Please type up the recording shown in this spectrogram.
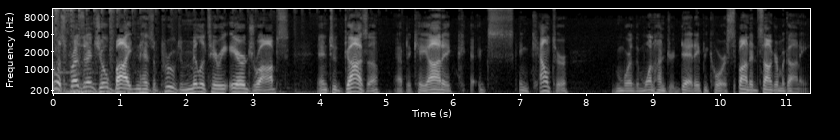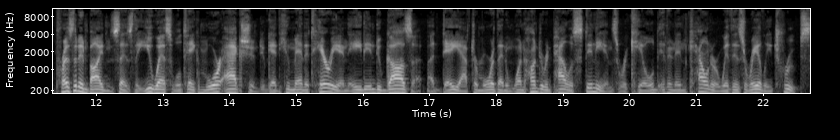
U.S. President Joe Biden has approved military airdrops into Gaza after chaotic ex- encounter more than 100 dead. AP correspondent Sagar Meghani. President Biden says the U.S. will take more action to get humanitarian aid into Gaza, a day after more than 100 Palestinians were killed in an encounter with Israeli troops.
